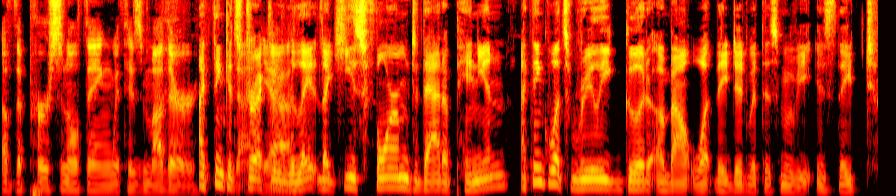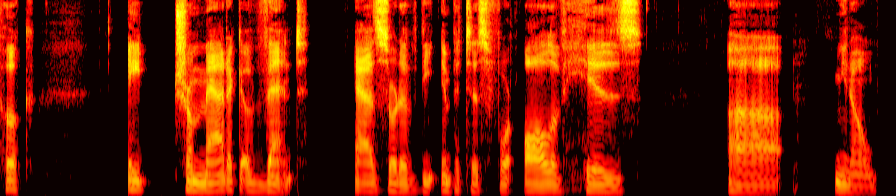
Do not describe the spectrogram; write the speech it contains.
of the personal thing with his mother. I think it's That- directly yeah. related. Like he's formed that opinion. I think what's really good about what they did with this movie is they took a traumatic event as sort of the impetus for all of his, uh, you know,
